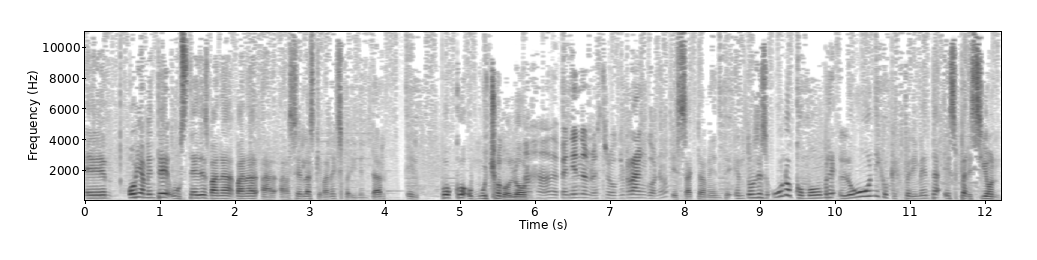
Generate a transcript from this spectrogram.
eh, obviamente ustedes van a, van a, a- ser las que van a experimentar el poco o mucho dolor. Ajá, dependiendo de nuestro rango, ¿no? Exactamente. Entonces, uno como hombre, lo único que experimenta es presión.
